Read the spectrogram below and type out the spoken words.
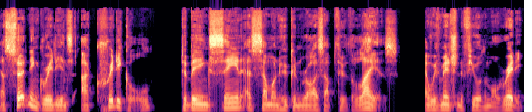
Now, certain ingredients are critical to being seen as someone who can rise up through the layers, and we've mentioned a few of them already.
